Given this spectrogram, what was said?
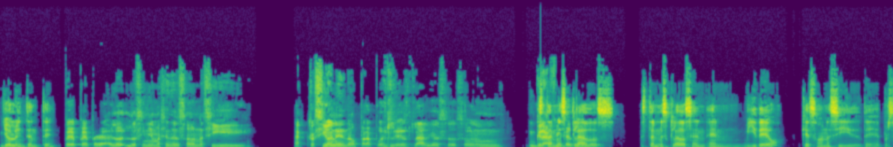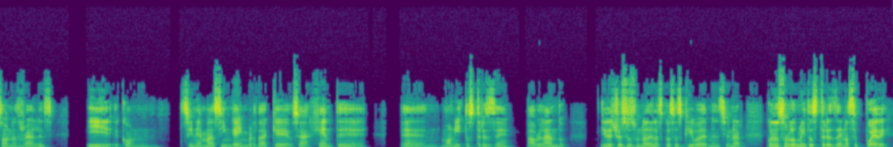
Yo lo intenté. Pero, pero, pero los cinemas entonces son así actuaciones, ¿no? Para poder leer labios o son Están mezclados. Están mezclados en, en video, que son así de personas reales, y con cinemas in-game, ¿verdad? Que, o sea, gente en monitos 3D hablando. Y de hecho eso es una de las cosas que iba a mencionar. Cuando son los monitos 3D no se puede.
